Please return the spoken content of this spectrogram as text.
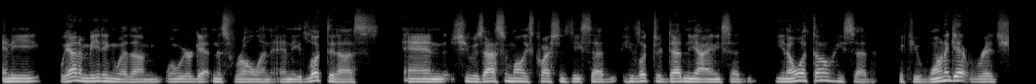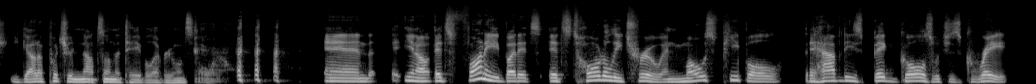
And he we had a meeting with him when we were getting this rolling and he looked at us and she was asking him all these questions. He said, he looked her dead in the eye and he said, You know what though? He said, if you want to get rich, you got to put your nuts on the table every once in a while. and eh, you know, it's funny, but it's it's totally true. And most people they have these big goals, which is great,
